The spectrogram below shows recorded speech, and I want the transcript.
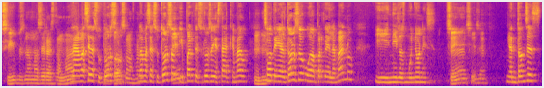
Sí, pues nada más era esto más. nada más era su torso, torso, nada más era su torso Sí. y parte de su torso ya estaba quemado. Ujú. Solo tenía el torso, una parte de la mano y ni los muñones. Sí, sí, sí. Entonces,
